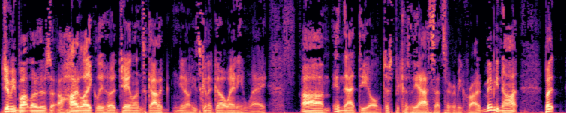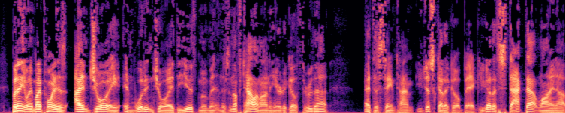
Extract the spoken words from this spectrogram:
Jimmy Butler, there's a high likelihood Jaylen's got to, you know, he's going to go anyway um, in that deal just because the assets are going to be crowded. Maybe not, but but anyway, my point is I enjoy and would enjoy the youth movement, and there's enough talent on here to go through that. At the same time, you just got to go big. You got to stack that lineup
